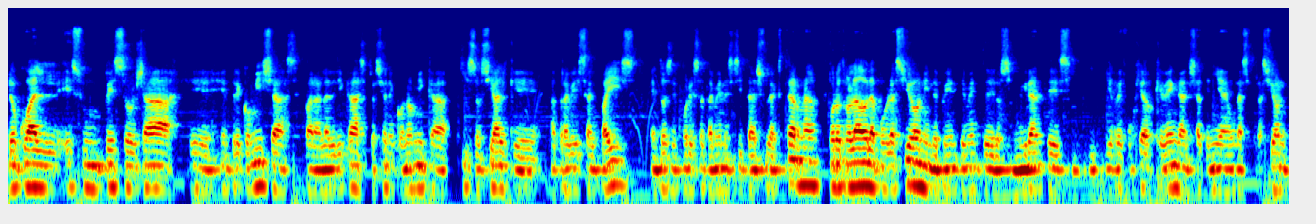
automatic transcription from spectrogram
lo cual es un peso ya, eh, entre comillas, para la delicada situación económica y social que atraviesa el país. Entonces, por eso también necesita ayuda externa. Por otro lado, la población, independientemente de los inmigrantes y, refugiados que vengan, ya tenía una situación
